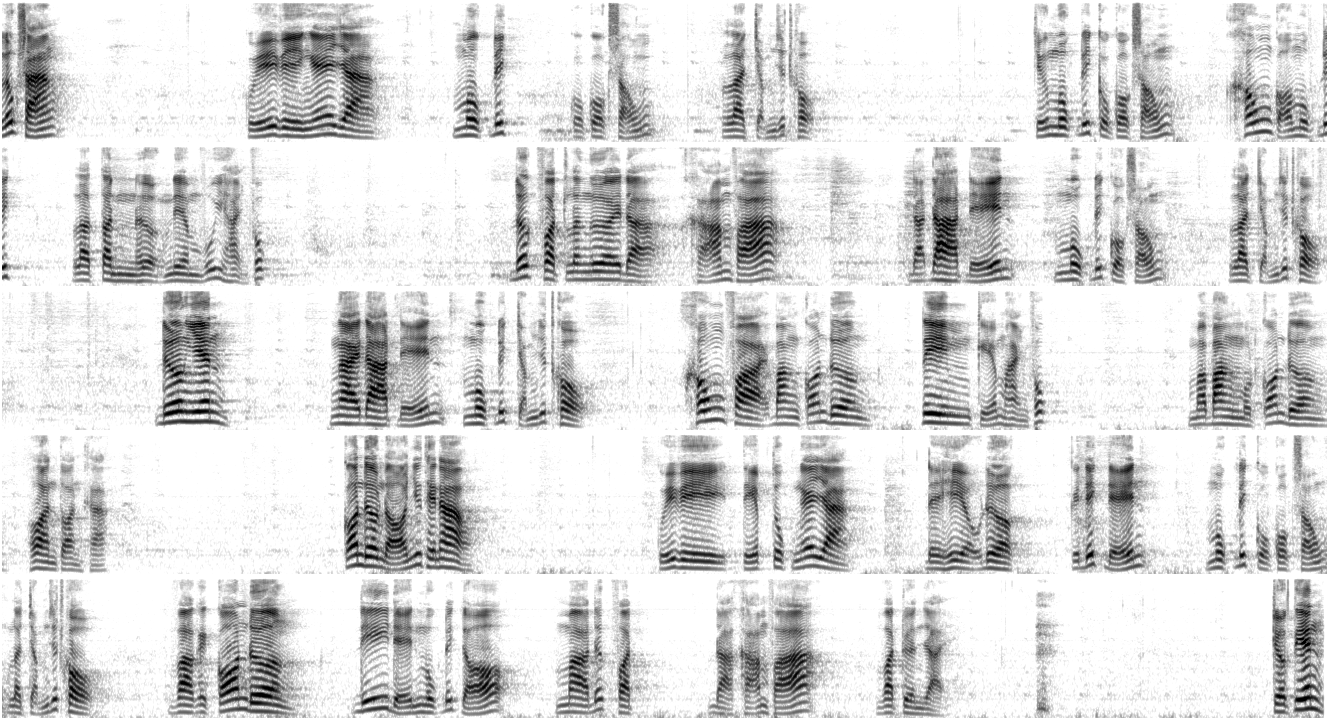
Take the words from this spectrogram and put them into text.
Lúc sáng, quý vị nghe giảng mục đích của cuộc sống là chấm dứt khổ. Chứ mục đích của cuộc sống không có mục đích là tận hưởng niềm vui hạnh phúc. Đức Phật là người đã khám phá, đã đạt đến mục đích cuộc sống là chấm dứt khổ. Đương nhiên, Ngài đạt đến mục đích chấm dứt khổ không phải bằng con đường tìm kiếm hạnh phúc mà bằng một con đường hoàn toàn khác. Con đường đó như thế nào? Quý vị tiếp tục nghe giảng để hiểu được cái đích đến, mục đích của cuộc sống là chấm dứt khổ và cái con đường đi đến mục đích đó mà Đức Phật đã khám phá và truyền dạy. Trước tiên,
